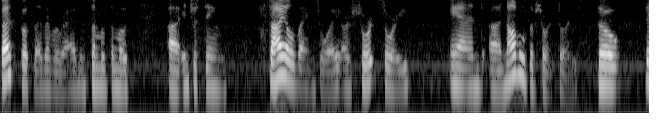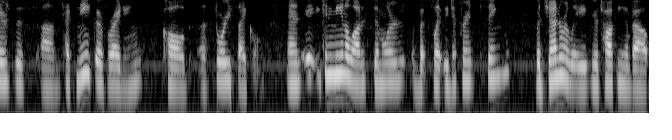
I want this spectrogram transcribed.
best books I've ever read, and some of the most uh, interesting styles I enjoy are short stories and uh, novels of short stories. So there's this um, technique of writing called a story cycle, and it can mean a lot of similar but slightly different things. But generally, you're talking about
